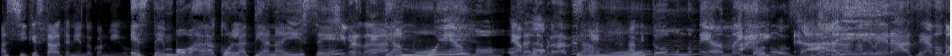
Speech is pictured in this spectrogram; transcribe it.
así que estaba teniendo conmigo. Está embobada con la tía Anaís, ¿eh? Sí, ¿verdad? Te amó, Me ¿eh? amó. O sea, amó. la verdad es que amó. a mí todo el mundo me ama y Ay, todos. ay. de veras, sea donde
